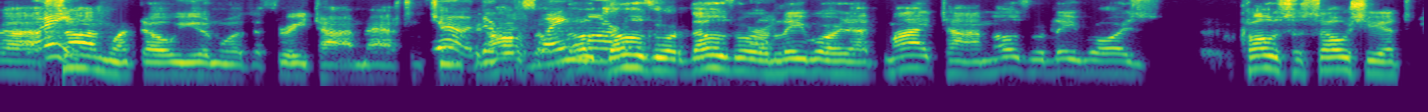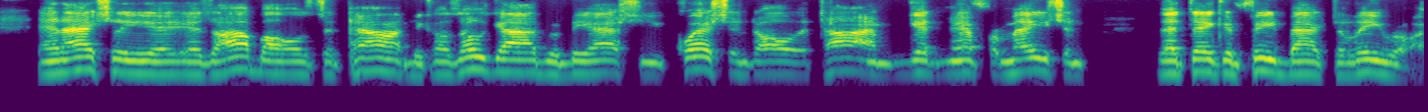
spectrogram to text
uh, son went to OU and was a three-time national yeah, champion. also, those, those, were those were Leroy at my time. Those were Leroy's close associates, and actually uh, his eyeballs to talent because those guys would be asking you questions all the time, getting information that they could feed back to Leroy.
